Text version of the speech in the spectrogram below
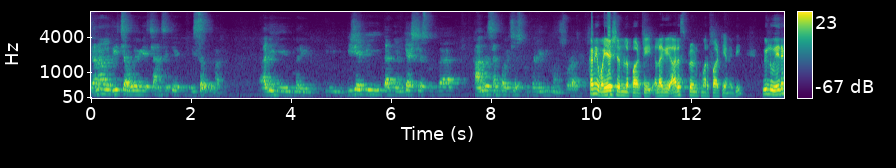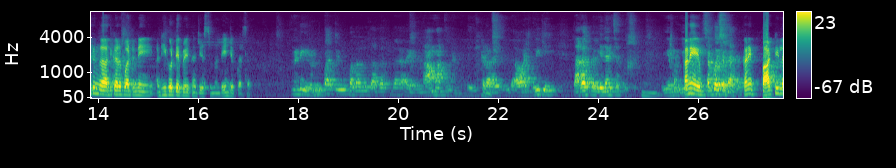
జనాలు రీచ్ అవ్వగలిగే ఛాన్స్ అయితే మిస్ అవుతున్నారు. అది మరి బీజేపీ దాన్ని ఎన్కాష్ చేసుకుంటుందా కాంగ్రెస్ ఎంతవరకు చేసుకుంటుందా అనేది మనం చూడాలి కానీ వైఎస్ షర్మిల పార్టీ అలాగే ఆర్ఎస్ ప్రవీణ్ కుమార్ పార్టీ అనేది వీళ్ళు ఏ రకంగా అధికార పార్టీని ఢీకొట్టే ప్రయత్నం చేస్తుందంటే ఏం చెప్తారు సార్? అంటే ఈ రెండు పార్టీల బలాలు దాదాపుగా నా మాత్రమే ఇక్కడ వాటి ఉనికి దాదాపుగా లేదని చెప్పచ్చు. ఏమ- కానీ- సంకోచం లేకుండా. కానీ పార్టీల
